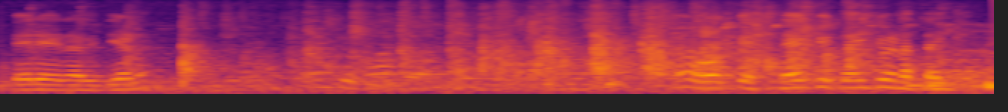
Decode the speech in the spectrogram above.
ಬೇರೆ ಏನಾದ್ರು ಇದೆಯಣ್ಣ okay thank you thank you ಅಣ್ಣ ಥ್ಯಾಂಕ್ ಯು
